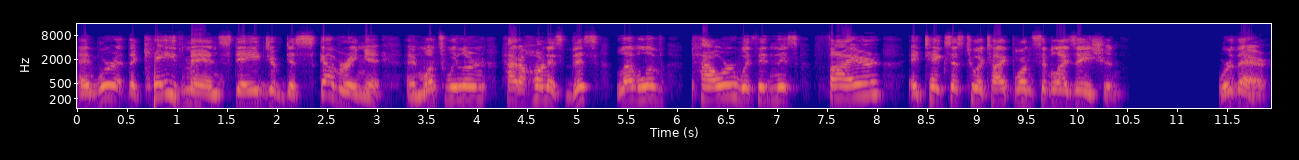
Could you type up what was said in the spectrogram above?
and we're at the caveman stage of discovering it. And once we learn how to harness this level of power within this fire, it takes us to a type 1 civilization. We're there.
